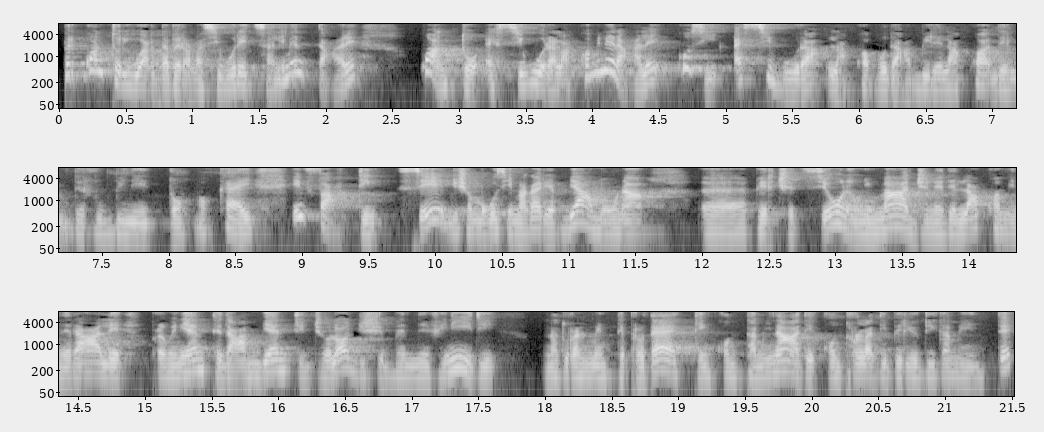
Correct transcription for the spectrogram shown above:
per quanto riguarda però la sicurezza alimentare, quanto è sicura l'acqua minerale, così è sicura l'acqua potabile, l'acqua del, del, rubinetto, ok? Infatti, se diciamo così, magari abbiamo una eh, percezione, un'immagine dell'acqua minerale proveniente da ambienti geologici ben definiti, naturalmente protetti, incontaminati e controllati periodicamente,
